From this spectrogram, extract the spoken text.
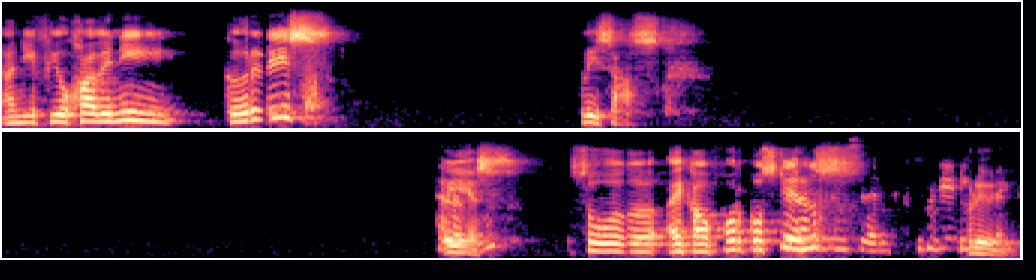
And if you have any queries, please ask. Hello. Yes. So uh, I have four Good afternoon, questions. Good evening. Good evening.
